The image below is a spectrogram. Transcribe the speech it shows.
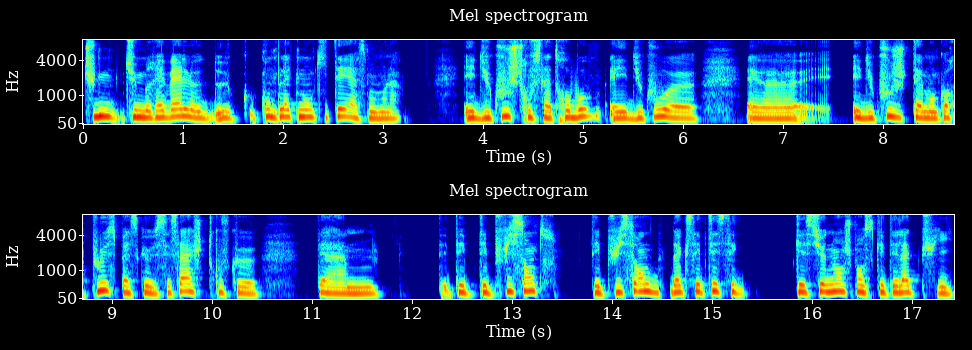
tu, tu me révèles de complètement quitter à ce moment-là. Et du coup, je trouve ça trop beau. Et du coup, euh, euh, et du coup, je t'aime encore plus parce que c'est ça, je trouve que t'es es, puissante. T'es puissante d'accepter ces questionnements, je pense, qui étaient là depuis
